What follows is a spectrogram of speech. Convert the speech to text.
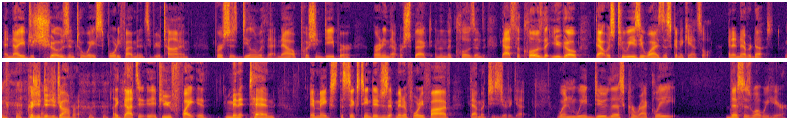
And now you've just chosen to waste 45 minutes of your time versus dealing with that now, pushing deeper, earning that respect, and then the close ends. That's the close that you go, that was too easy. Why is this going to cancel? And it never does because you did your job right. Like that's it. If you fight at minute 10, it makes the 16 digits at minute 45 that much easier to get. when we do this correctly this is what we hear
